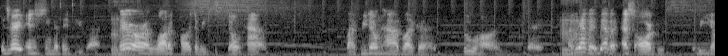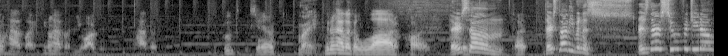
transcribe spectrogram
it's very interesting that they do that. Mhm. There are a lot of cards that we don't have. Like we don't have like a Wuhan, okay? Like, Mhm. we have a we have a SR boot, we don't have like we don't have a UR boot. We have a boot you know. Right. We don't have like a lot of cards. There's um. But There's not even a. Is there a Super Vegito?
